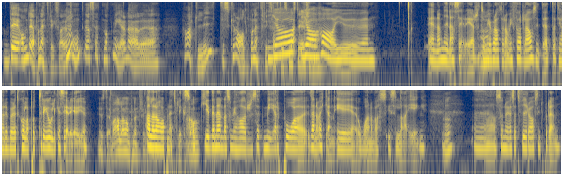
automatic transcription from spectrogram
det om det på Netflix va? Jag Mm. tror inte vi har sett något mer där. Eh, har varit lite skralt på Netflix faktiskt Ja, måste jag jag erkänna. har ju eh, en av mina serier som Mm. jag pratade om i förra avsnittet, att jag hade börjat kolla på tre olika serier ju. Just det, var alla de på Netflix? Alla de var på Netflix Ja. och den enda som jag har sett mer på denna veckan är One of Us is Lying. Mm. Så nu har jag sett fyra avsnitt på den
